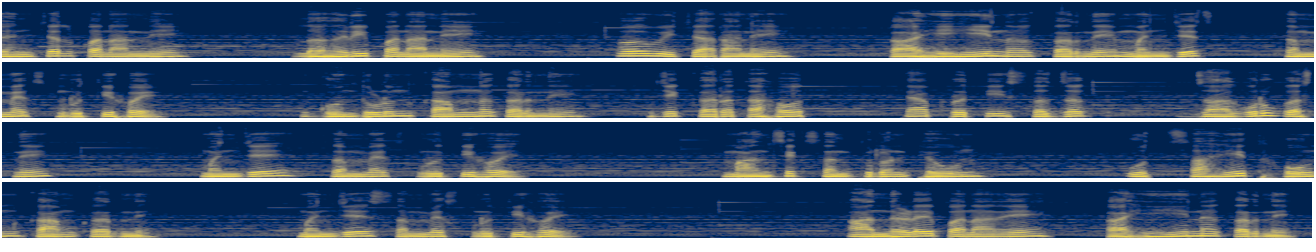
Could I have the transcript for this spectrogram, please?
चंचलपणाने लहरीपणाने अविचाराने काहीही न करणे म्हणजेच सम्यक स्मृती होय. गोंधळून काम न करणे जे करत आहोत त्याप्रती सजग जागरूक असणे म्हणजे सम्यक स्मृती होय. मानसिक संतुलन ठेवून उत्साहित होऊन काम करणे म्हणजे सम्यक स्मृती होय. आंधळेपणाने काहीही न करणे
